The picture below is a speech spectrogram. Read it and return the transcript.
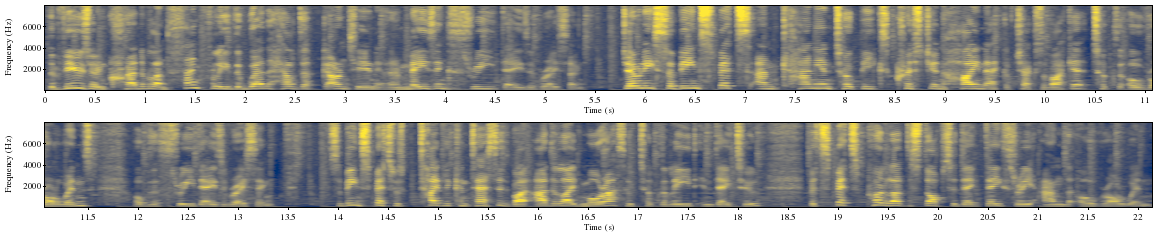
The views are incredible and thankfully the weather held up guaranteeing an amazing three days of racing. Germany's Sabine Spitz and Canyon Topeak's Christian Hynek of Czechoslovakia took the overall wins over the three days of racing. Sabine Spitz was tightly contested by Adelaide Morath, who took the lead in day two, but Spitz pulled out the stops to take day three and the overall win.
